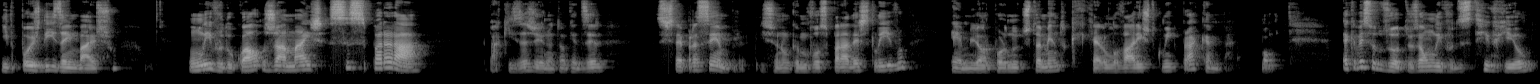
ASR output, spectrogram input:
E depois diz em baixo, um livro do qual jamais se separará. Pá, que exagero. Então quer dizer, se isto é para sempre e se eu nunca me vou separar deste livro, é melhor pôr no testamento que quero levar isto comigo para a cama. Bom, A Cabeça dos Outros é um livro de Steve Hill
